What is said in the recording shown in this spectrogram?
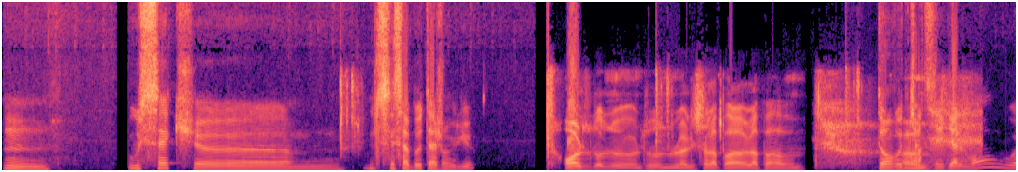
Hmm. Où c'est que euh, ces sabotages ont eu lieu? Oh, je te donne, euh, te donne la liste, elle a pas... Elle a pas euh, Dans votre quartier également ou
